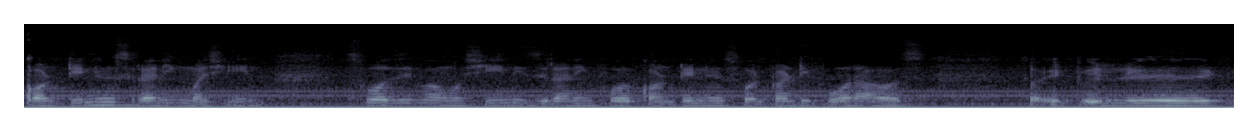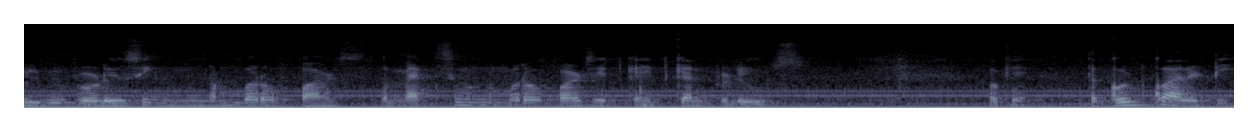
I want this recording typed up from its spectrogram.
continuous running machine. Suppose if a machine is running for continuous for 24 hours so it will uh, it will be producing number of parts the maximum number of parts it can, it can produce. Okay the good quality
